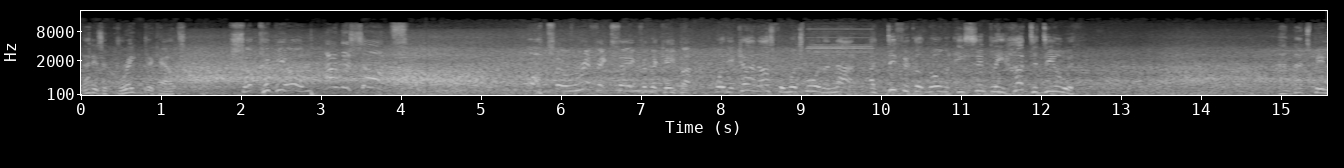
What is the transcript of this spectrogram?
That is a great pick out. Shot could be on, and the shot! Terrific save from the keeper. Well, you can't ask for much more than that. A difficult moment he simply had to deal with. And that's been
